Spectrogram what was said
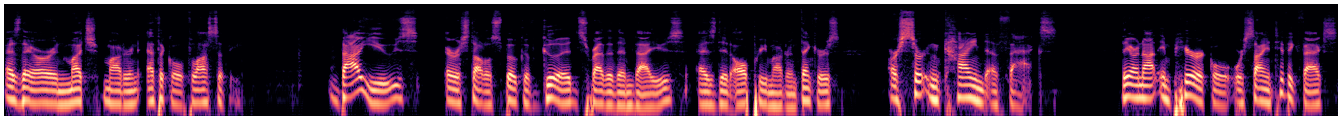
as they are in much modern ethical philosophy. Values, Aristotle spoke of goods rather than values, as did all pre modern thinkers, are certain kind of facts. They are not empirical or scientific facts,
